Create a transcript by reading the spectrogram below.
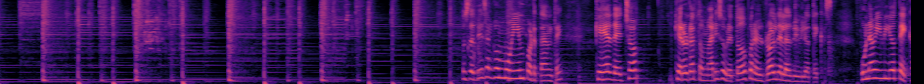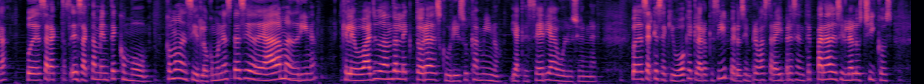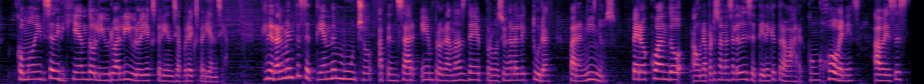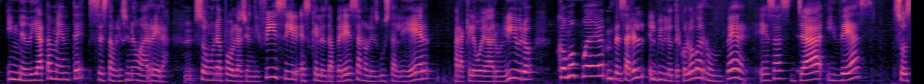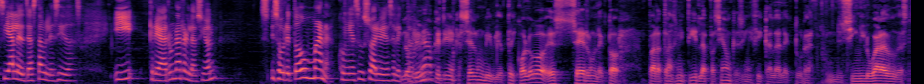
Usted dice algo muy importante que de hecho quiero retomar y sobre todo por el rol de las bibliotecas. Una biblioteca puede ser exactamente como, ¿cómo decirlo? Como una especie de hada madrina que le va ayudando al lector a descubrir su camino y a crecer y a evolucionar. Puede ser que se equivoque, claro que sí, pero siempre va a estar ahí presente para decirle a los chicos cómo irse dirigiendo libro a libro y experiencia por experiencia. Generalmente se tiende mucho a pensar en programas de promoción a la lectura para niños, Pero cuando a una persona se le dice tiene que trabajar con jóvenes, a veces inmediatamente se establece una barrera. Son una población difícil, es que les da pereza, no les gusta leer, ¿para qué le voy a dar un libro? ¿Cómo puede empezar el, el bibliotecólogo a romper esas ya ideas sociales ya establecidas y crear una relación y sobre todo humana con ese usuario y ese lector? Lo primero que tiene que hacer un bibliotecólogo es ser un lector para transmitir la pasión que significa la lectura, sin lugar a dudas.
